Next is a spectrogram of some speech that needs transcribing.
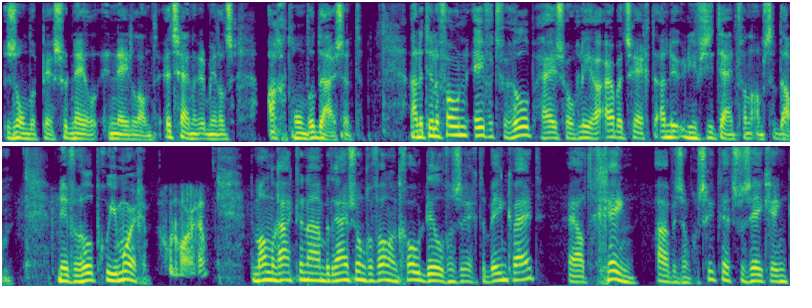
zonder personeel in Nederland? Het zijn er inmiddels 800.000. Aan de telefoon Evert Verhulp, hij is hoogleraar arbeidsrecht aan de Universiteit van Amsterdam. Meneer Verhulp, goedemorgen. Goedemorgen. De man raakte na een bedrijfsongeval een groot deel van zijn rechterbeen kwijt. Hij had geen arbeidsongeschiktheidsverzekering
